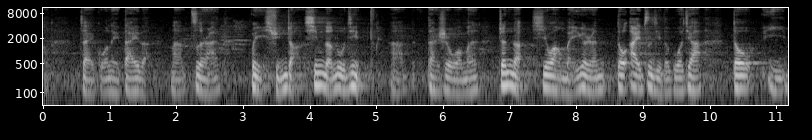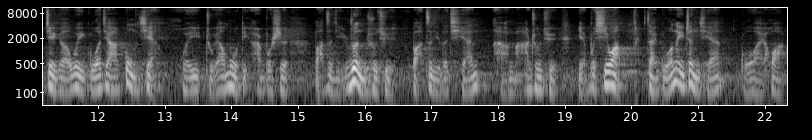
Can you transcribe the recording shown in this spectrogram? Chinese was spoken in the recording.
在国内待的，那自然会寻找新的路径啊！但是我们真的希望每一个人都爱自己的国家，都以这个为国家贡献为主要目的，而不是把自己润出去，把自己的钱啊拿出去，也不希望在国内挣钱，国外花。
